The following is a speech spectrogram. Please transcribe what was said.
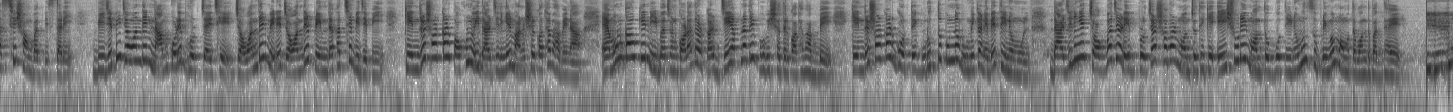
আসছে সংবাদ বিস্তারে। বিজেপি জওয়ানদের নাম করে ভোট চাইছে। জওয়ানদের মেরে জওয়ানদের প্রেম দেখাচ্ছে বিজেপি। কেন্দ্র সরকার কখনোই দার্জিলিংয়ের মানুষের কথা ভাবে না। এমন কাউকে নির্বাচন করা দরকার যে আপনাদের ভবিষ্যতের কথা ভাববে। কেন্দ্র সরকার গড়তে গুরুত্বপূর্ণ ভূমিকা নেবে তৃণমূল। দার্জিলিংয়ের চকবাজারে প্রচার সভার মঞ্চ থেকে এই সুরেই মন্তব্য তৃণমূল সুপ্রিমো মমতা বন্দ্যোপাধ্যায়ের। देखो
